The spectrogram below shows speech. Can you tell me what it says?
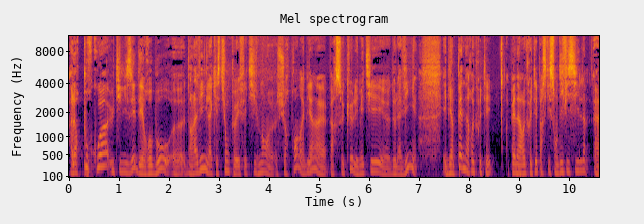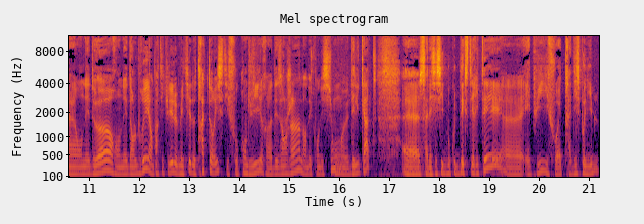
Alors pourquoi utiliser des robots euh, dans la vigne? La question peut effectivement euh, surprendre, eh bien euh, parce que les métiers euh, de la vigne, eh bien peinent à recruter, peinent à recruter parce qu'ils sont difficiles. Euh, on est dehors, on est dans le bruit, en particulier le métier de tractoriste. Il faut conduire euh, des engins dans des conditions euh, délicates. Euh, ça nécessite beaucoup de dextérité euh, et puis il faut être très disponible.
